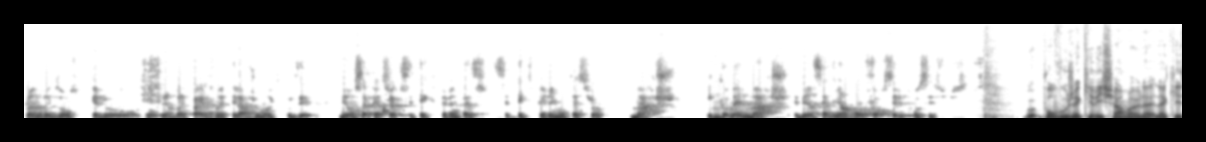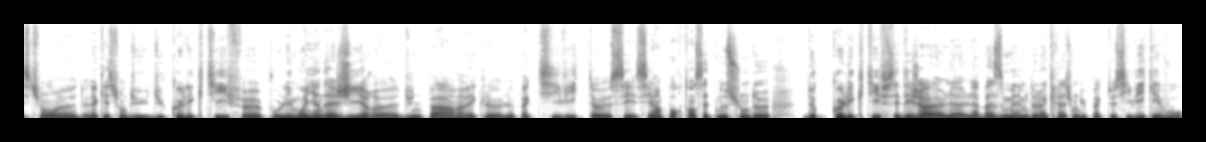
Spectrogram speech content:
plein de raisons sur lesquelles euh, je ne reviendrai pas, elles ont été largement exposées, mais on s'aperçoit que cette expérimentation, cette expérimentation marche. Et mmh. comme elle marche, eh bien, ça vient renforcer le processus. Pour vous, et Richard, euh, la, question, euh, la question du, collectif, euh, les moyens d'agir d'une part avec le, pacte civique, c'est important cette notion de, collectif, c'est déjà la, base même de la création du pacte civique. Et vous,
